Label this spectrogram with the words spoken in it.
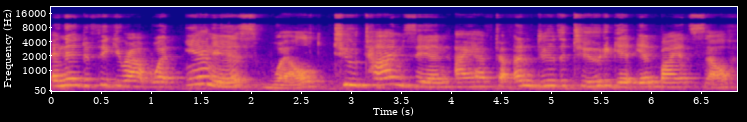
And then to figure out what n is, well, 2 times n, I have to undo the 2 to get n by itself.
